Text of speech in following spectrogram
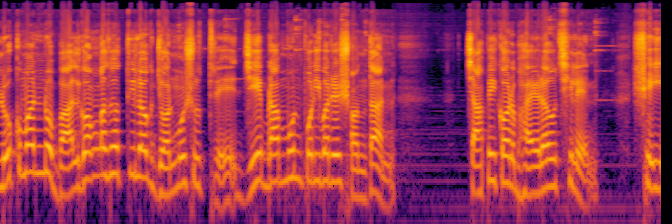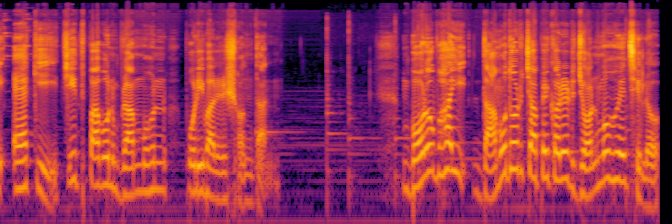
লোকমান্য বালগঙ্গাধর তিলক জন্মসূত্রে যে ব্রাহ্মণ পরিবারের সন্তান, চাপেকর ভাইয়েরাও ছিলেন সেই একই চিৎপাবন ব্রাহ্মণ পরিবারের সন্তান। বড় ভাই দামোদর চাপেকরের জন্ম হয়েছিল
